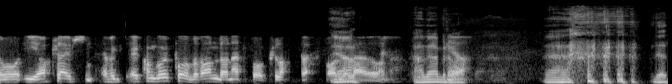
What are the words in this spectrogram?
og, i applausen. Jeg, jeg, kan gå på verandaen etterpå og klappe for alle ja. lærerne. Ja, det er bra. Ja. Det,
